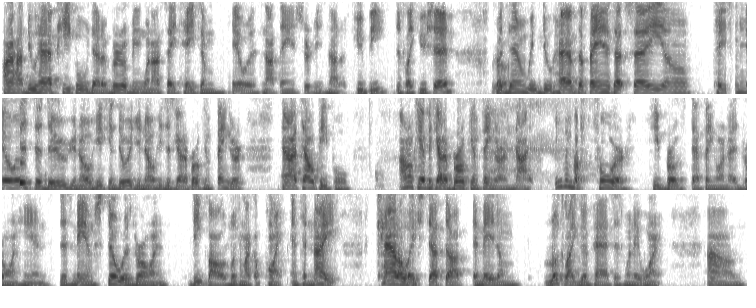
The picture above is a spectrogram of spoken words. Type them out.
I do have people that agree with me when I say Taysom Hill is not the answer. He's not a QB, just like you said. Yeah. But then we do have the fans that say um, Taysom Hill is the dude. You know, he can do it. You know, he just got a broken finger. And I tell people, I don't care if he's got a broken finger or not. Even before he broke that finger on that drawing hand, this man still was drawing deep balls looking like a point. And tonight, Callaway stepped up and made them look like good passes when they weren't. Um,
